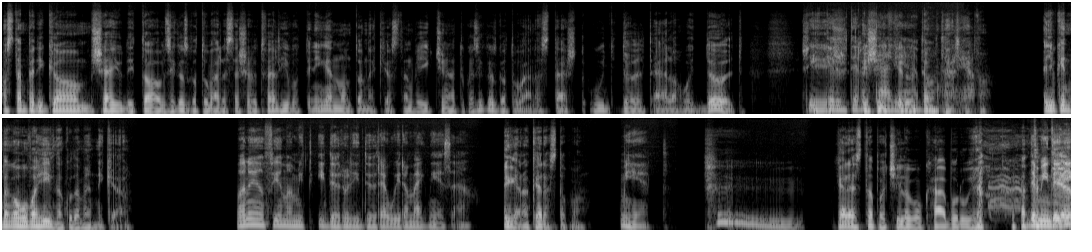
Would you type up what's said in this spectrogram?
aztán pedig a Sel Judit az igazgatóválasztás előtt felhívott, én igen, mondtam neki, aztán végigcsináltuk az igazgatóválasztást, úgy dölt el, ahogy dölt. És így kerültél a és így kerültem a táliába. Egyébként meg ahova hívnak, oda menni kell. Van olyan film, amit időről időre újra megnézel? Igen, a keresztapa. Miért? Hű, keresztapa, csillagok háborúja. De mindegyik, Tényleg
